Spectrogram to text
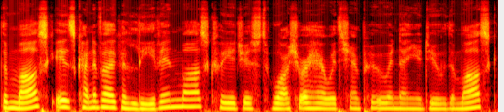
The mask is kind of like a leave in mask. So you just wash your hair with shampoo and then you do the mask.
